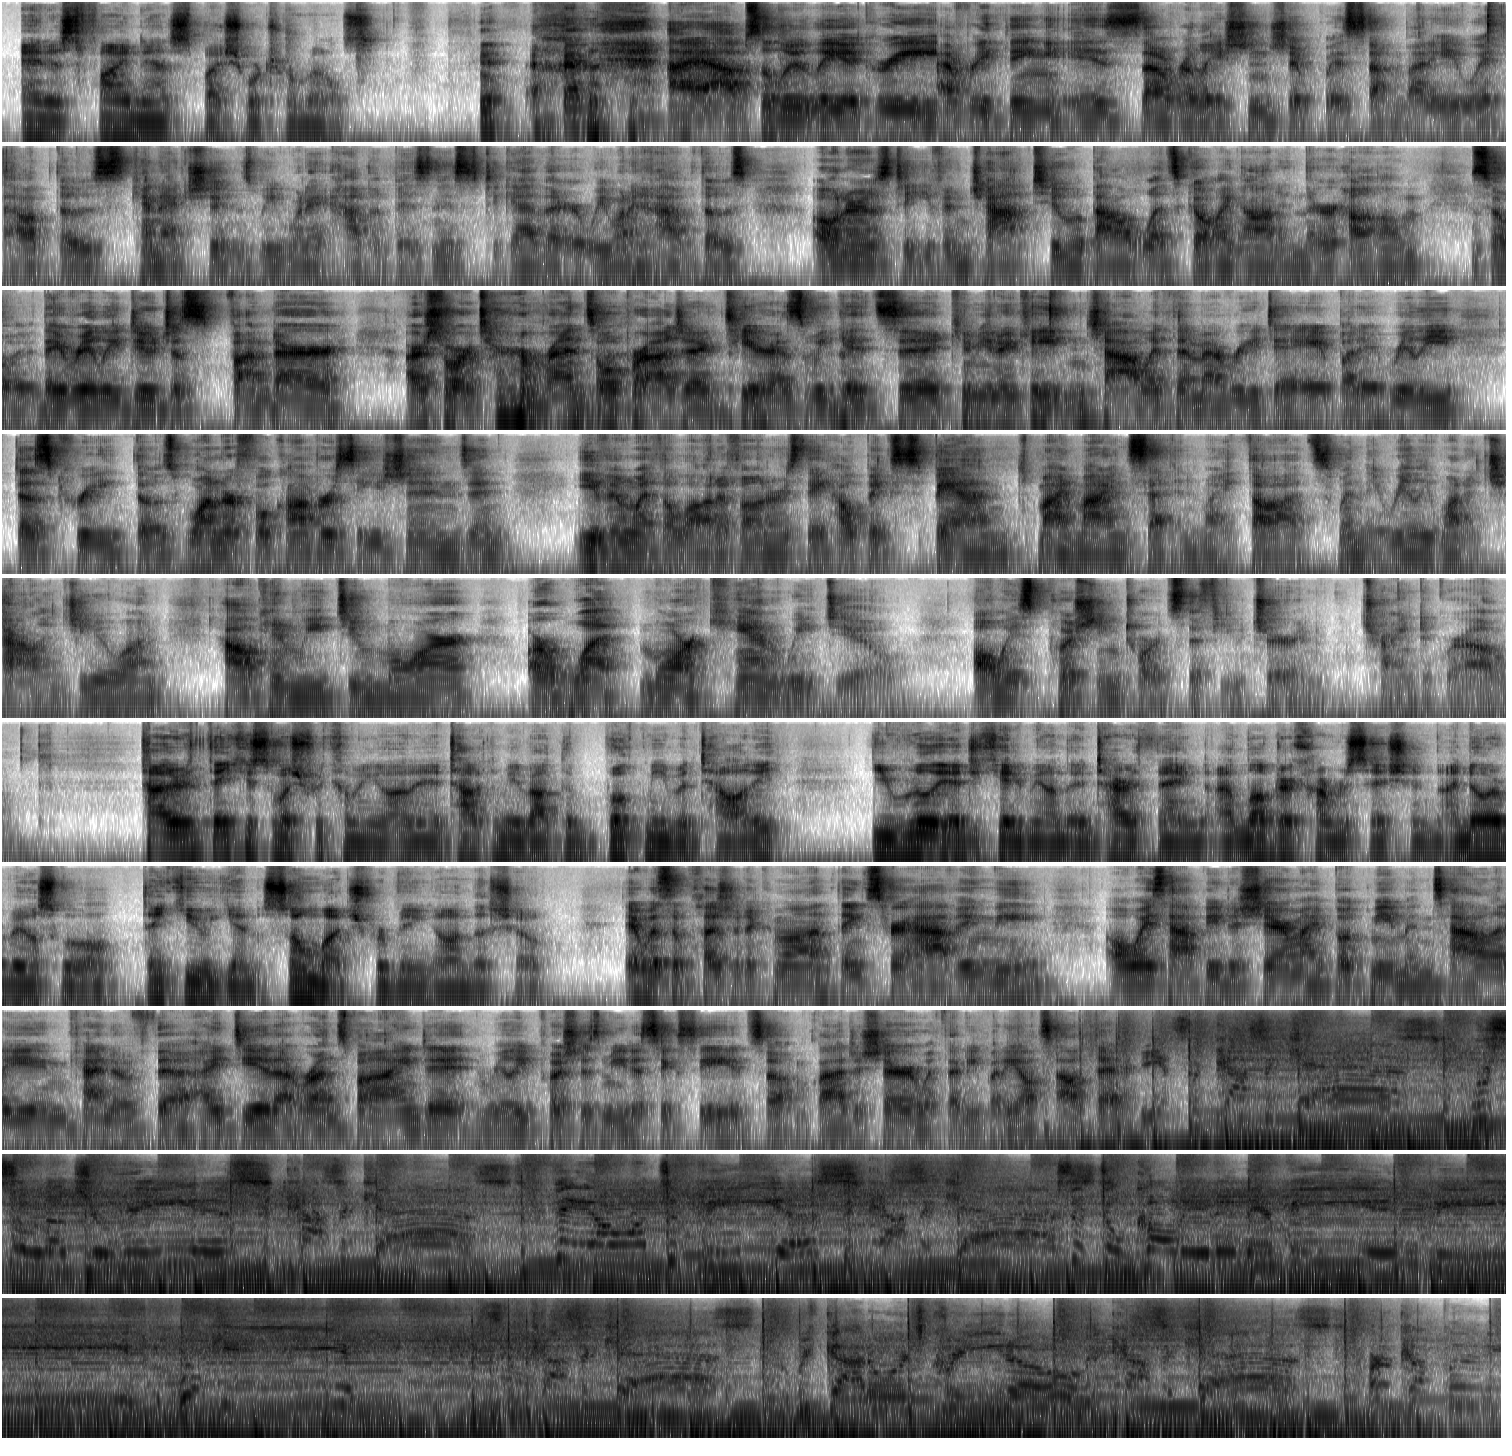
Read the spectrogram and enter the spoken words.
and is financed by short term rentals. I absolutely agree. Everything is a relationship with somebody. Without those connections, we wouldn't have a business together. We wouldn't have those owners to even chat to about what's going on in their home. So they really do just fund our, our short term rental project here as we get to communicate and chat with them every day. But it really does create those wonderful conversations and even with a lot of owners they help expand my mindset and my thoughts when they really want to challenge you on how can we do more or what more can we do always pushing towards the future and trying to grow. Tyler thank you so much for coming on and talking to me about the book me mentality. You really educated me on the entire thing. I loved our conversation. I know everybody else will. Thank you again so much for being on the show it was a pleasure to come on. Thanks for having me. Always happy to share my book me mentality and kind of the idea that runs behind it and really pushes me to succeed. So I'm glad to share it with anybody else out there. It's the Casa Cast. We're so luxurious. Casa Cast. They all want to be us. The Casa Cast. Just don't call it an Airbnb. Okay. It's the Casa Cast. We've got Orange Credo. The Casa Cast. Our company.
